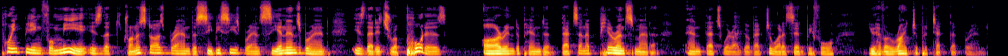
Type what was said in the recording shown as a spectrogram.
Point being for me is that Toronto Star's brand, the CBC's brand, CNN's brand, is that its reporters are independent. That's an appearance matter. And that's where I go back to what I said before. You have a right to protect that brand.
